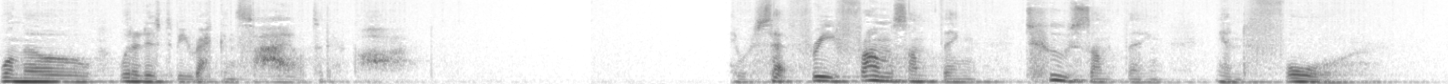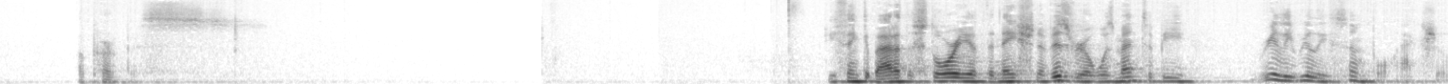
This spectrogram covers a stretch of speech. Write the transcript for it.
will know what it is to be reconciled to their God. They were set free from something to something and for a purpose. If you think about it, the story of the nation of Israel was meant to be really, really simple, actually.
